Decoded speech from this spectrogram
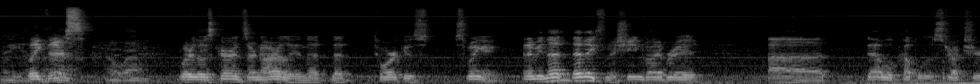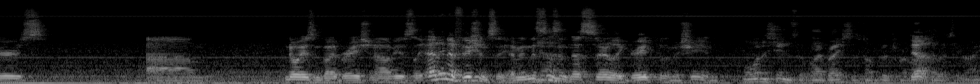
There you go. like this. Oh wow. where those currents are gnarly and that, that torque is swinging. And I mean that, that makes the machine vibrate. Uh, that will couple the structures, um, noise and vibration, obviously, and inefficiency. I mean, this Yeah. isn't necessarily great for the machine. Well, one assumes that vibration's not good for Yeah. reliability, right?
